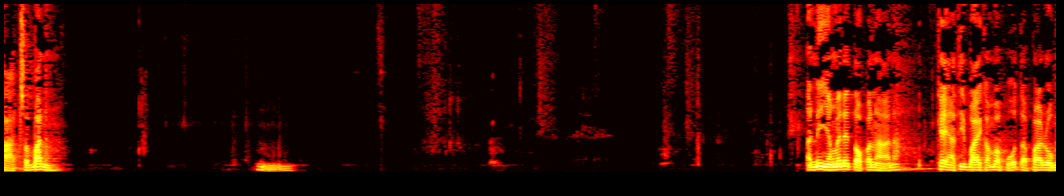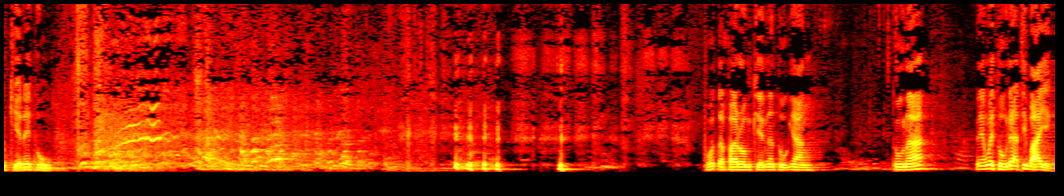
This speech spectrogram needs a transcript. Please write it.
ขาดสะบั้นอันนี้ยังไม่ได้ตอบปัญหานะ แค่อธิบายคำว่าโผตปารมเขียนให้ถูก โผตปารมเขียนกันถูกยัง ถูกนะ ยังไม่ถูกได้อธิบายอีก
